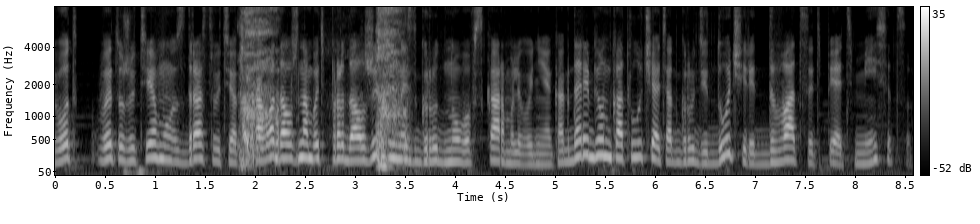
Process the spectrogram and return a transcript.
вот в эту же тему, здравствуйте, а какова должна быть продолжительность грудного вскармливания? Когда ребенка отлучать от груди дочери 25 месяцев?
